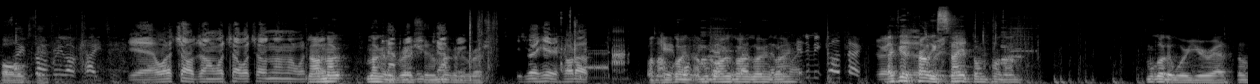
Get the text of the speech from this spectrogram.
Oh, Safe zone okay. relocated. Yeah, watch out, John. Watch out. Watch out. No, no, watch No, out. I'm not. I'm not gonna Camping, rush he's it. I'm not gonna rush. He's right here. Hold up. Hold on, I'm going. I'm going. Going. Going. Going. Enemy contact. He's right I could that's probably snipe him. Hold on. I'm gonna go to where you're at though.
